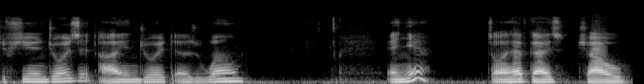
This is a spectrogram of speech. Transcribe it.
if she enjoys it, I enjoy it as well. And yeah, that's all I have, guys. Ciao.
